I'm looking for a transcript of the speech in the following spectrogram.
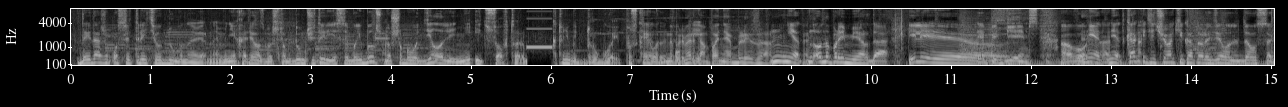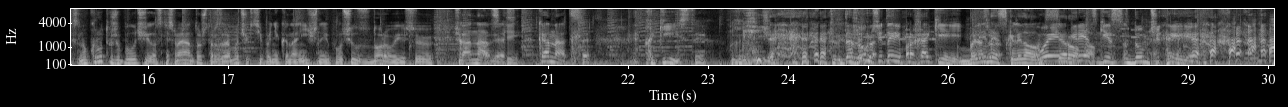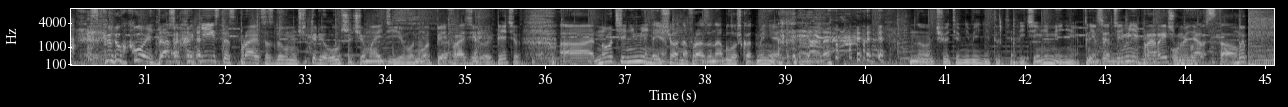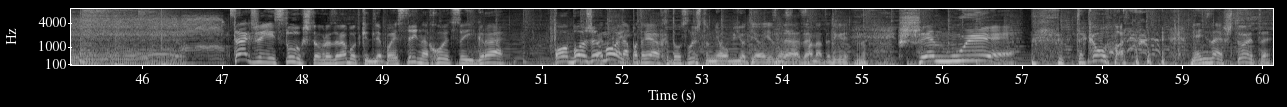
да и даже после третьего Дума, наверное, мне хотелось бы, чтобы Doom 4, если бы и был, но чтобы его делали не id Software, кто-нибудь другой. Пускай вот... Например, окей. компания Blizzard. Нет, ну, например, да. Или... э, Epic Games. А, вот. Нет, нет, как эти чуваки, которые делали Deus Ex, ну круто же получилось, несмотря на то, что разработчик типа не каноничный, и получилось здорово, и все. Канадский. Канадцы, хоккеисты. Даже Дум 4 про хоккей. Блины с кленовым Вейн сиропом. Грецкий с Дум 4. С клюкой. Даже хоккеисты справятся с Думом 4 лучше, чем ID. Вот, вот перефразирую Петю. А, но, тем не менее... Это еще одна фраза на обложку от меня. Ну, что, тем не менее, тут я. И тем не менее. Нет, тем не не менее, про рейдж у меня встал. Также есть слух, что в разработке для PS3 находится игра О, боже мой! Когда патриарх это услышит, он меня убьет. Я, я знаю, Да, что да. фанат этой игры. Шенмуэ! Так вот, я не знаю, что это.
